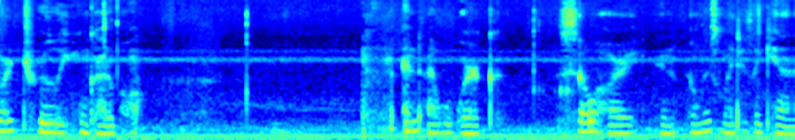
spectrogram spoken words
You are truly incredible. And I will work so hard and film as much as I can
